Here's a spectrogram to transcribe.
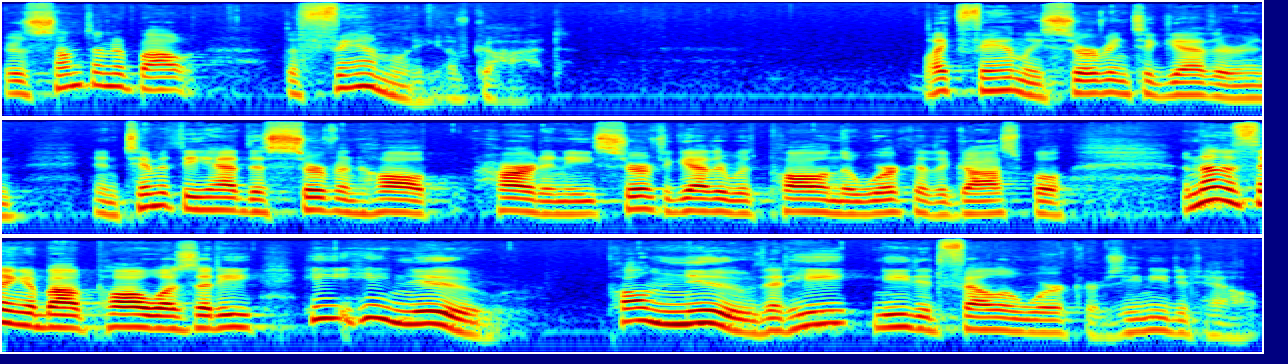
There's something about the family of God. Like family serving together. And, and Timothy had this servant heart, and he served together with Paul in the work of the gospel. Another thing about Paul was that he, he, he knew, Paul knew that he needed fellow workers, he needed help.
